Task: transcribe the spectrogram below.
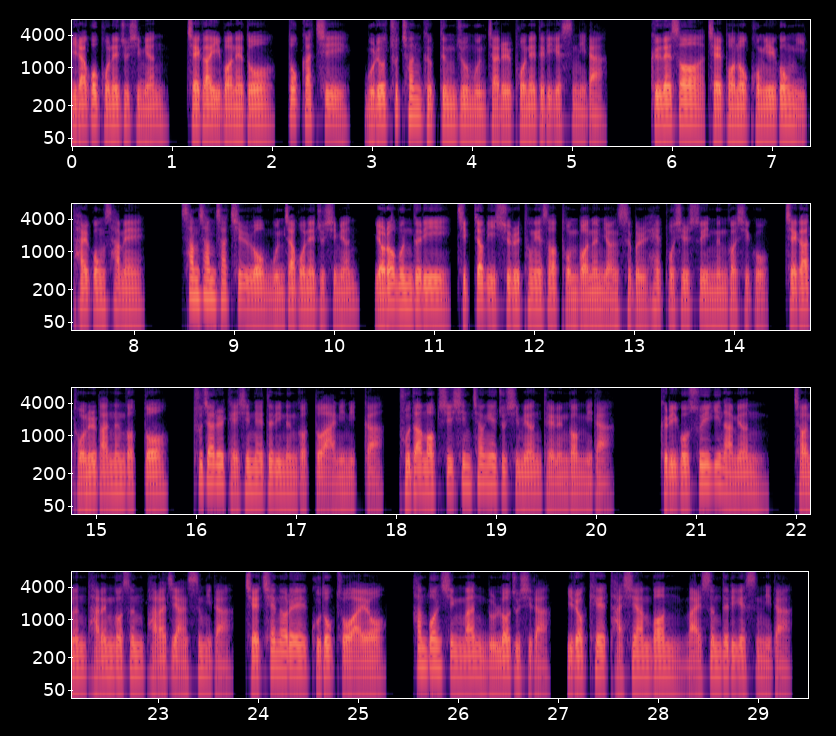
이라고 보내주시면 제가 이번에도 똑같이 무료 추천 급등주 문자를 보내드리겠습니다. 그래서 제 번호 010-2803-3347로 문자 보내주시면 여러분들이 직접 이슈를 통해서 돈 버는 연습을 해 보실 수 있는 것이고 제가 돈을 받는 것도 투자를 대신해 드리는 것도 아니니까 부담 없이 신청해 주시면 되는 겁니다. 그리고 수익이 나면 저는 다른 것은 바라지 않습니다. 제 채널에 구독, 좋아요 한 번씩만 눌러주시라. 이렇게 다시 한번 말씀드리겠습니다.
